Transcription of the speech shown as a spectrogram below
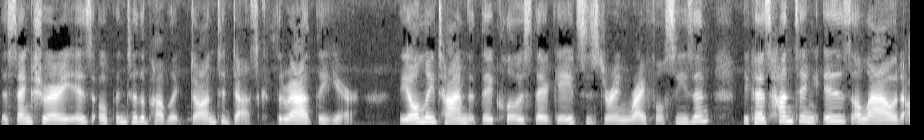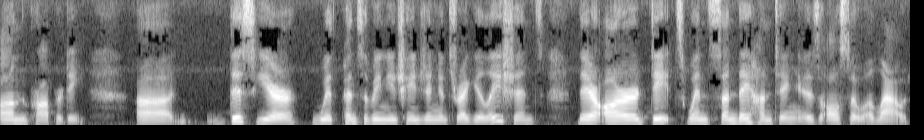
The sanctuary is open to the public dawn to dusk throughout the year. The only time that they close their gates is during rifle season because hunting is allowed on the property. Uh, this year, with Pennsylvania changing its regulations, there are dates when Sunday hunting is also allowed.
